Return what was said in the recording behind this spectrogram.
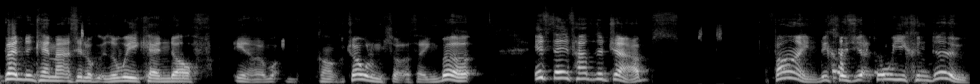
Brendan came out and said, look, it was a weekend off, you know, can't control them sort of thing. But if they've had the jabs, fine, because that's all you can do.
